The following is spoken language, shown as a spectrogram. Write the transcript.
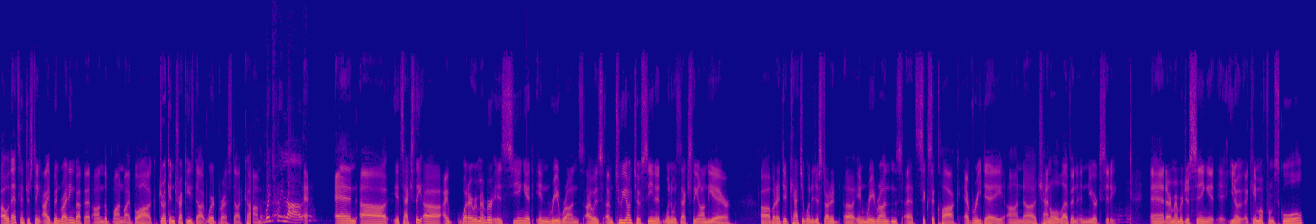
Oh, that's interesting. I've been writing about that on the on my blog, drunkentrekkies.wordpress.com. Which we love. and uh, it's actually uh, I what I remember is seeing it in reruns. I was I'm too young to have seen it when it was actually on the air, uh, but I did catch it when it just started uh, in reruns at six o'clock every day on uh, Channel Eleven in New York City. And I remember just seeing it. eh, You know, I came up from school,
